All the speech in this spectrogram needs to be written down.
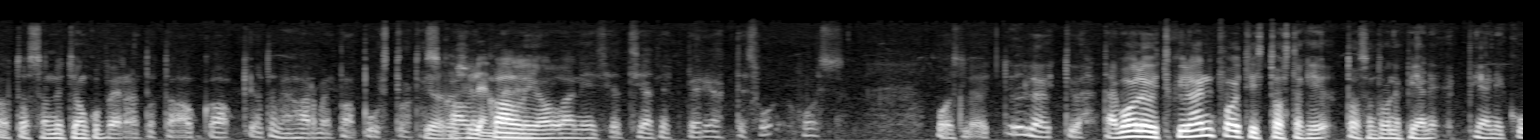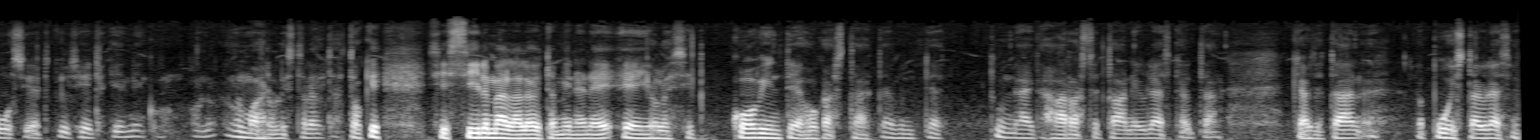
No tuossa on nyt jonkun verran tota aukko, aukkiota, vähän harvempaa puistoa tuossa Joo, kalliolla, niin sieltä, sieltä nyt periaatteessa voisi voisi löytyä, löytyä. Tai voi löytyä, kyllä nyt voi siis tuostakin, tuossa on tuommoinen pieni, pieni kuusi, että kyllä siitäkin niin kuin on, on, mahdollista löytää. Toki siis silmällä löytäminen ei, ei ole sit kovin tehokasta, että kun näitä harrastetaan, niin yleensä käytetään, käytetään no puista yleensä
